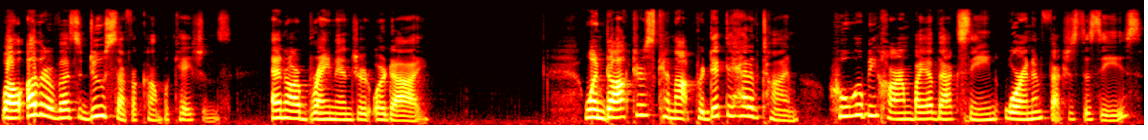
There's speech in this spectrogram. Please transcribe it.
while other of us do suffer complications and are brain injured or die. When doctors cannot predict ahead of time who will be harmed by a vaccine or an infectious disease,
